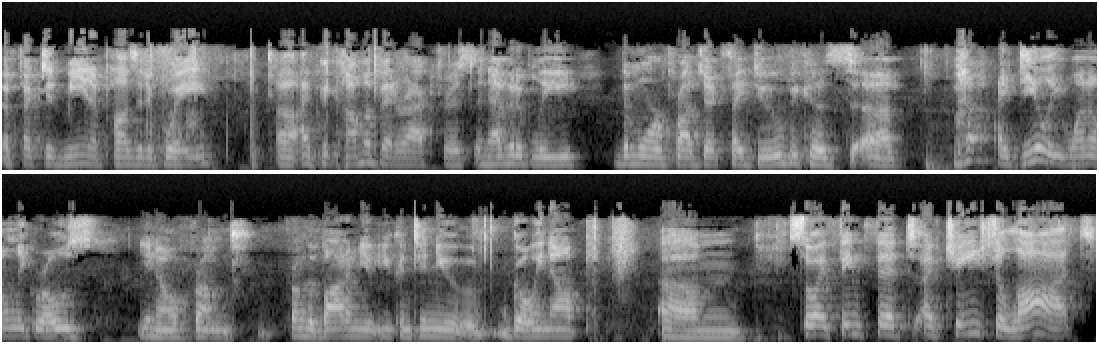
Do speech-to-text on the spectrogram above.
affected me in a positive way. Uh, I've become a better actress, inevitably, the more projects I do, because uh, ideally one only grows, you know, from from the bottom. You you continue going up. Um, so I think that I've changed a lot,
